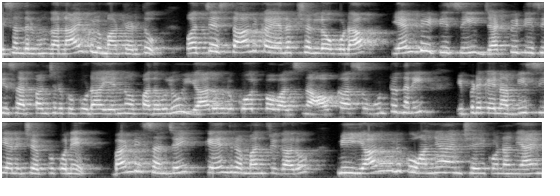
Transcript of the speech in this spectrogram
ఈ సందర్భంగా నాయకులు మాట్లాడుతూ వచ్చే స్థానిక ఎలక్షన్లో కూడా ఎంపీటీసీ జడ్పీటీసీ సర్పంచులకు కూడా ఎన్నో పదవులు యాదవులు కోల్పోవాల్సిన అవకాశం ఉంటుందని ఇప్పటికైనా బీసీ అని చెప్పుకునే బండి సంజయ్ కేంద్ర మంత్రి గారు మీ యాదవులకు అన్యాయం చేయకుండా న్యాయం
